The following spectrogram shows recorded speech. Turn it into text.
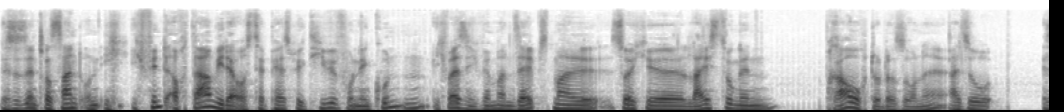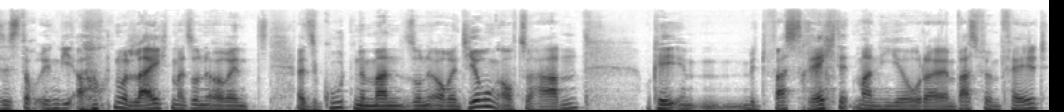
es ist interessant und ich, ich finde auch da wieder aus der Perspektive von den Kunden, ich weiß nicht, wenn man selbst mal solche Leistungen braucht oder so, ne? Also es ist doch irgendwie auch nur leicht, mal so eine Orient also gut, ne, man so eine Orientierung auch zu haben. Okay, mit was rechnet man hier oder in was für einem Feld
